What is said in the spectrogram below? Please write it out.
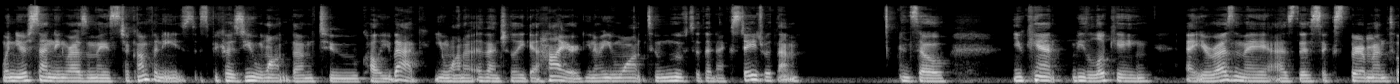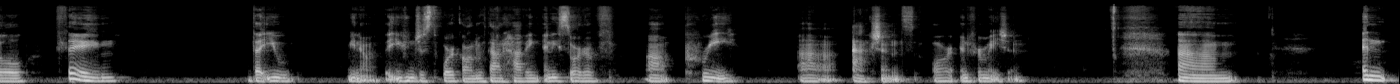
when you're sending resumes to companies. It's because you want them to call you back. You want to eventually get hired. You know, you want to move to the next stage with them. And so you can't be looking at your resume as this experimental thing that you you know that you can just work on without having any sort of uh, pre uh, actions or information. Um, and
